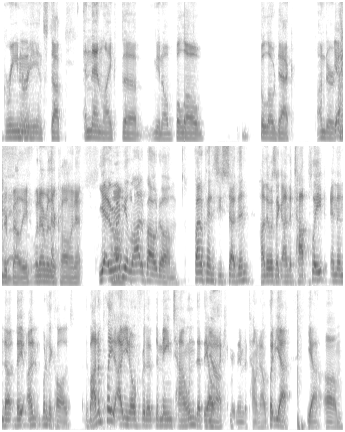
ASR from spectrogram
greenery and stuff. And then like the you know below below deck, under Yeah. underbelly, whatever they're calling it. Yeah, it reminded Um, me a lot about um Final Fantasy VII, how there was like on the top plate, and then the they un, what do they call it? The bottom plate, uh, you know, for the, the main town that they all Yeah. I can't remember the name of the town now, but yeah, yeah. Um,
